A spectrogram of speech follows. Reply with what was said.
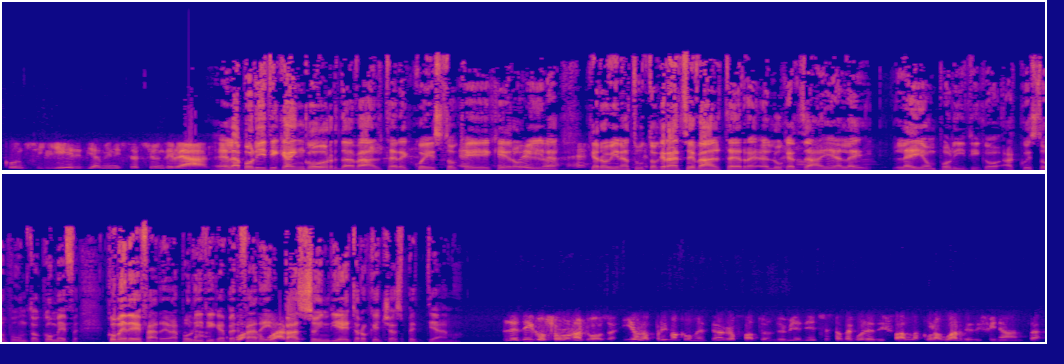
consiglieri di amministrazione delle ASL... È la politica ingorda, Walter, è questo che, è, che, è rovina, quello, che rovina, tutto. Grazie Walter, eh, Luca Zaia, lei, lei, è un politico, a questo punto come, come deve fare la politica per fare il passo indietro che ci aspettiamo? Le dico solo una cosa, io la prima convenzione che ho fatto nel 2010 è stata quella di farla con la Guardia di Finanza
